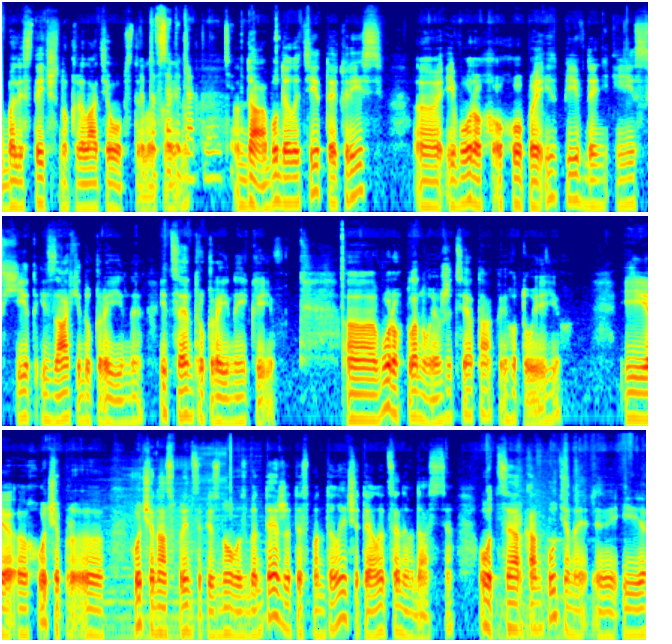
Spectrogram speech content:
балістично крилаті обстріли. Тобто все підряд буде летіти. Да, буде летіти крізь, е, і ворог охопить і південь, і схід, і захід України, і центр України, і Київ. Ворог планує вже ці атаки, готує їх. І е, хоче, е, хоче нас, в принципі, знову збентежити, спантеличити, але це не вдасться. От це аркан Путіна, е, і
